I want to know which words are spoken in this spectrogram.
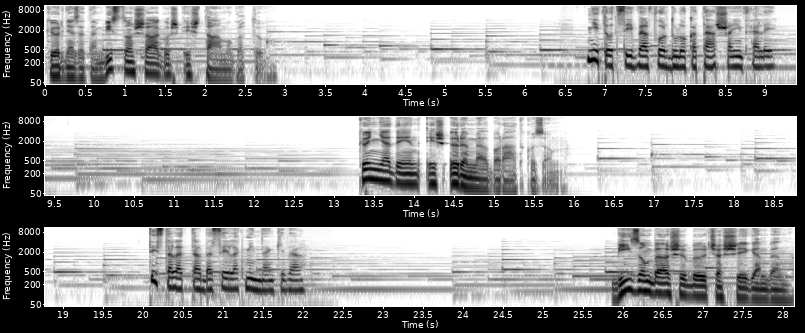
Környezetem biztonságos és támogató. Nyitott szívvel fordulok a társaim felé. Könnyedén és örömmel barátkozom. Tisztelettel beszélek mindenkivel. Bízom belső bölcsességemben,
